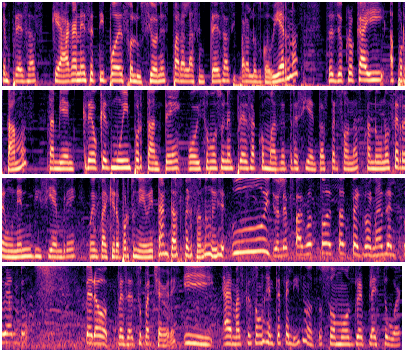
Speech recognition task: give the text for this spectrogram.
empresas que hagan ese tipo de soluciones para las empresas y para los gobiernos. Entonces yo creo que ahí aportamos. También creo que es muy importante, hoy somos una empresa con más de 300 personas. Cuando uno se reúne en diciembre o en cualquier oportunidad y ve tantas personas, uno dice, uy, yo le pago a todas estas personas el sueldo pero pues es súper chévere. Y además que son gente feliz, nosotros somos Great Place to Work.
